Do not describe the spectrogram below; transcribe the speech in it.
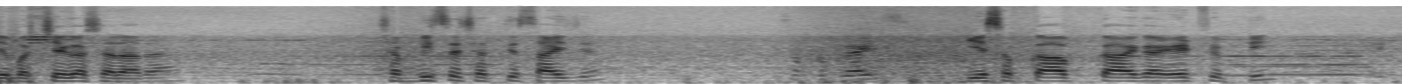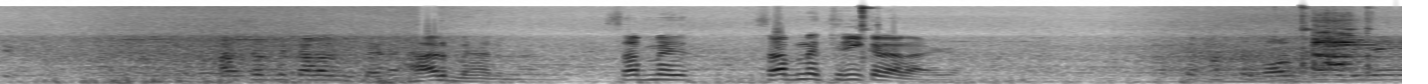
ये बच्चे का शरारा है। छब्बीस से छत्तीस साइज़ है। सबका प्राइस ये सबका आपका आएगा एट फिफ्टी हर सब में कलर मिलता है हर में हर में सब में सब में थ्री कलर आएगा। तो है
